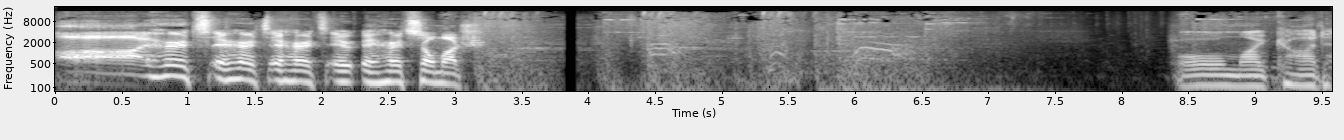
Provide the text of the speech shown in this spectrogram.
Oh, it hurts. It hurts. It hurts. It, it hurts so much. My god.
